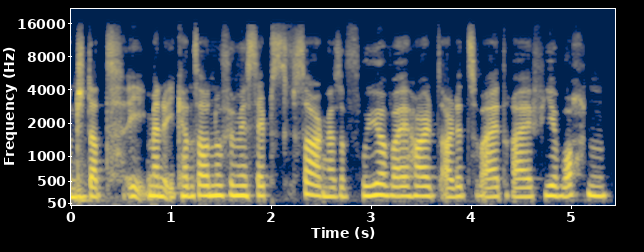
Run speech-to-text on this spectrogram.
anstatt, ich meine, ich kann es auch nur für mich selbst sagen. Also früher war ich halt alle zwei, drei, vier Wochen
